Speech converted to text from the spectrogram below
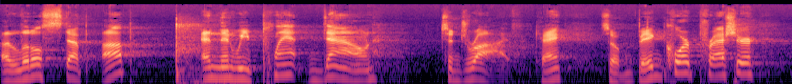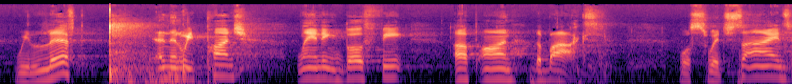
a little step up and then we plant down to drive, okay? So big core pressure, we lift and then we punch, landing both feet up on the box. We'll switch sides.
